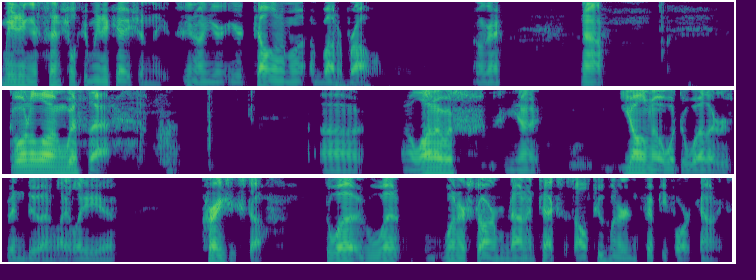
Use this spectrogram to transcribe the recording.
meeting essential communication needs you know you're you're telling them about a problem okay now going along with that uh, a lot of us you know y'all know what the weather has been doing lately uh, crazy stuff the winter storm down in Texas all 254 counties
